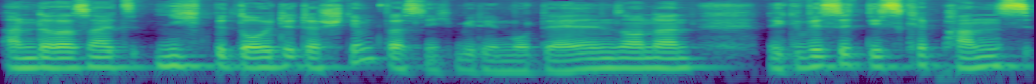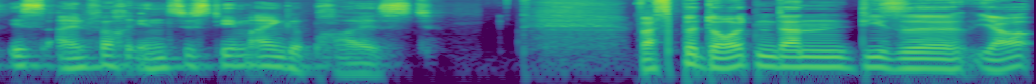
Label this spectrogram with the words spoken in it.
andererseits nicht bedeutet, da stimmt was nicht mit den Modellen, sondern eine gewisse Diskrepanz ist einfach ins System eingepreist. Was bedeuten dann diese ja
